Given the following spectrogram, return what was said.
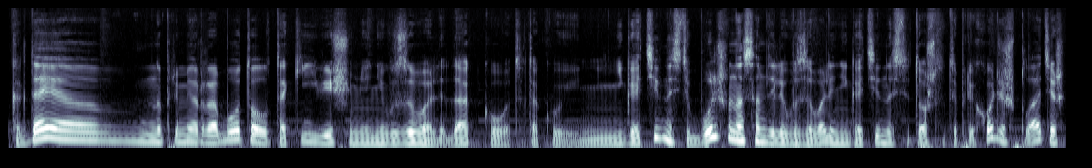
Когда я, например, работал, такие вещи меня не вызывали, да, какого-то такой негативности. Больше, на самом деле, вызывали негативности то, что ты приходишь, платишь,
